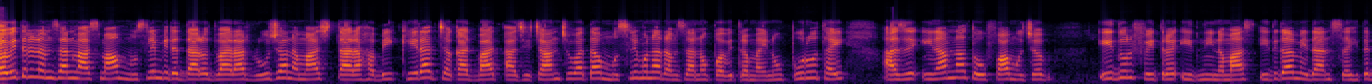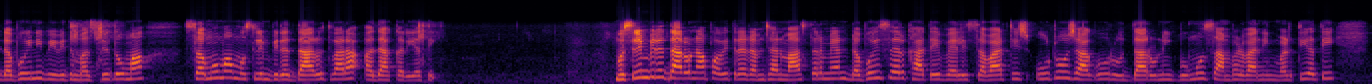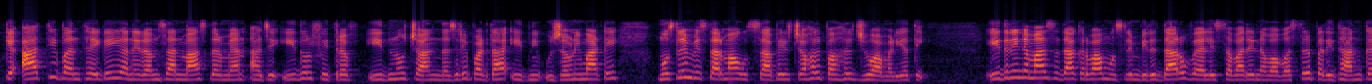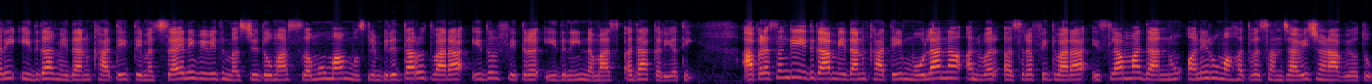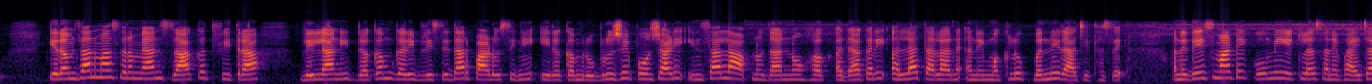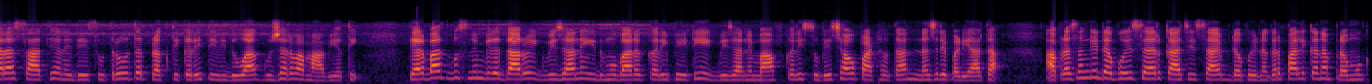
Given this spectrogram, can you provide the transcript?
પવિત્ર રમઝાન માસમાં મુસ્લિમ બિરદદારો દ્વારા રોજા નમાજ તારાહબી, ખેરાત, જકાત બાદ આજે ચાંદ જોવાતા મુસ્લિમોના રમઝાનનો પવિત્ર મહિનો પૂરો થઈ આજે ઇનામના તોહફા મુજબ ઈદ ઉલ ફિત્ર, ઈદની નમાઝ, ઈદગાહ મેદાન સહિત ડભોઈની વિવિધ મસ્જિદોમાં સમૂહમાં મુસ્લિમ બિરદદારો દ્વારા અદા કરી હતી. મુસ્લિમ બિરદદારોના પવિત્ર રમઝાન માસ દરમિયાન ડભોઈ શહેર ખાતે વહેલી સવારથી જ ઊઠો જાગો રૂદદારોની બૂમો સાંભળવાની મળતી હતી કે આજથી બંધ થઈ ગઈ અને રમઝાન માસ દરમિયાન આજે ઈદ ઉલ ફિત્ર ઈદનો ચાંદ નજરે પડતા ઈદની ઉજવણી માટે મુસ્લિમ વિસ્તારમાં ઉત્સાહભેર ચહલપહલ જોવા મળી હતી. ઈદની નમાઝ અદા કરવા મુસ્લિમ બિરદદારો વહેલી સવારે નવા વસ્ત્ર પરિધાન કરી ઈદગાહ મેદાન ખાતે તેમજ શહેરની વિવિધ મસ્જિદોમાં સમૂહમાં મુસ્લિમ બિરદદારો દ્વારા ઈદ ઉલ ફિત્ર ઈદની નમાઝ અદા કરી હતી. આ પ્રસંગે ઈદગાહ મેદાન ખાતે મૌલાના અનવર અશરફી દ્વારા ઇસ્લામમાં દાનનું અનેરું મહત્વ સમજાવી જણાવ્યું હતું કે રમઝાન માસ દરમિયાન ઝાકત, ફિત્રા લીલાની રકમ ગરીબ રિશ્તેદાર પાડોશીની એ રકમ રૂબરૂજે પહોંચાડી ઇન્શાલ્લાહ આપનો દાનનો હક અદા કરી અલ્લાહ તાલા અને મખલુક બંને રાજી થશે. અને દેશ માટે કોમી એકલસ અને ભાઈચારા સાથે અને દેશ ઉત્તરોત્તર પ્રગતિ કરે તેવી દુઆ ગુજારવામાં આવી હતી. ત્યારબાદ મુસ્લિમ બિરદદારો એકબીજાને ઈદ મુબારક કરી, ભેટી એકબીજાને માફ કરી, શુભેચ્છાઓ પાઠવતા નજરે પડ્યા હતા. આ પ્રસંગે ડભોઈ શહેર કાચી સાહેબ ડભોઈ નગરપાલિકાના પ્રમુખ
